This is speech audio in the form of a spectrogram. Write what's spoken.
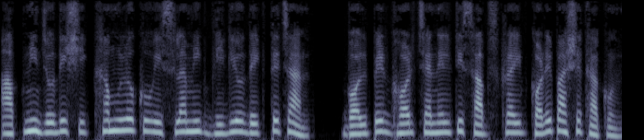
আপনি যদি শিক্ষামূলক ও ইসলামিক ভিডিও দেখতে চান, গল্পের ঘর চ্যানেলটি সাবস্ক্রাইব করে পাশে থাকুন।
